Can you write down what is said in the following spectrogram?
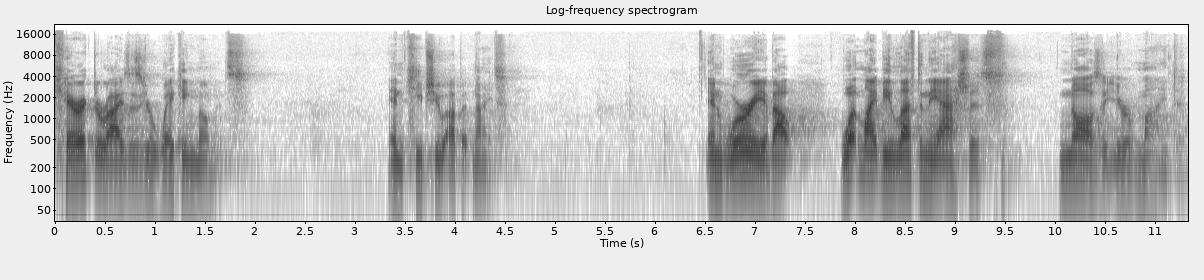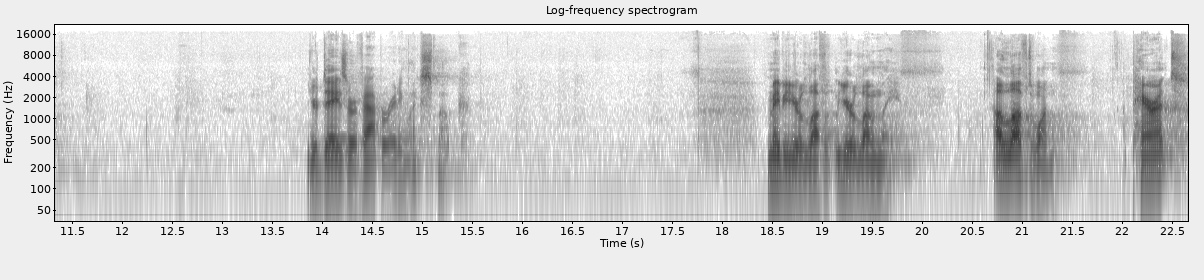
characterizes your waking moments and keeps you up at night. And worry about what might be left in the ashes gnaws at your mind. Your days are evaporating like smoke. Maybe you're, love, you're lonely. A loved one, a parent,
